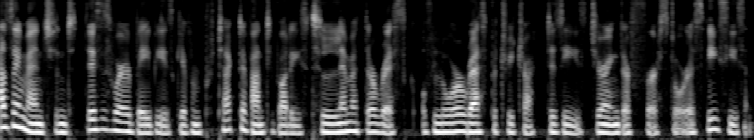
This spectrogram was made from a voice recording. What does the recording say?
as I mentioned, this is where a baby is given protective antibodies to limit their risk of lower respiratory tract disease during their first RSV season.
